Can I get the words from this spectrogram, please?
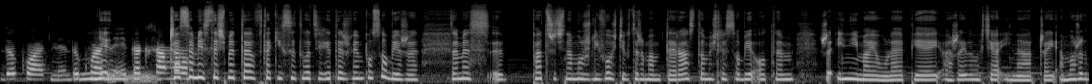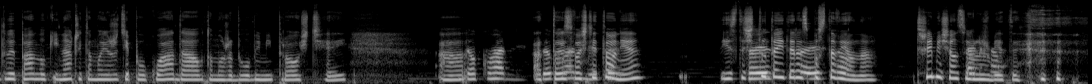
Dokładnie, dokładnie. Nie, I tak samo... Czasem jesteśmy te, w takich sytuacjach, ja też wiem po sobie, że zamiast y, patrzeć na możliwości, które mam teraz, to myślę sobie o tym, że inni mają lepiej, a że ja bym chciała inaczej. A może gdyby Pan Bóg inaczej to moje życie poukładał, to może byłoby mi prościej. A, dokładnie. A dokładnie. to jest właśnie to, nie? Jesteś to tutaj jest, teraz postawiona. Trzy miesiące tak Elżbiety.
